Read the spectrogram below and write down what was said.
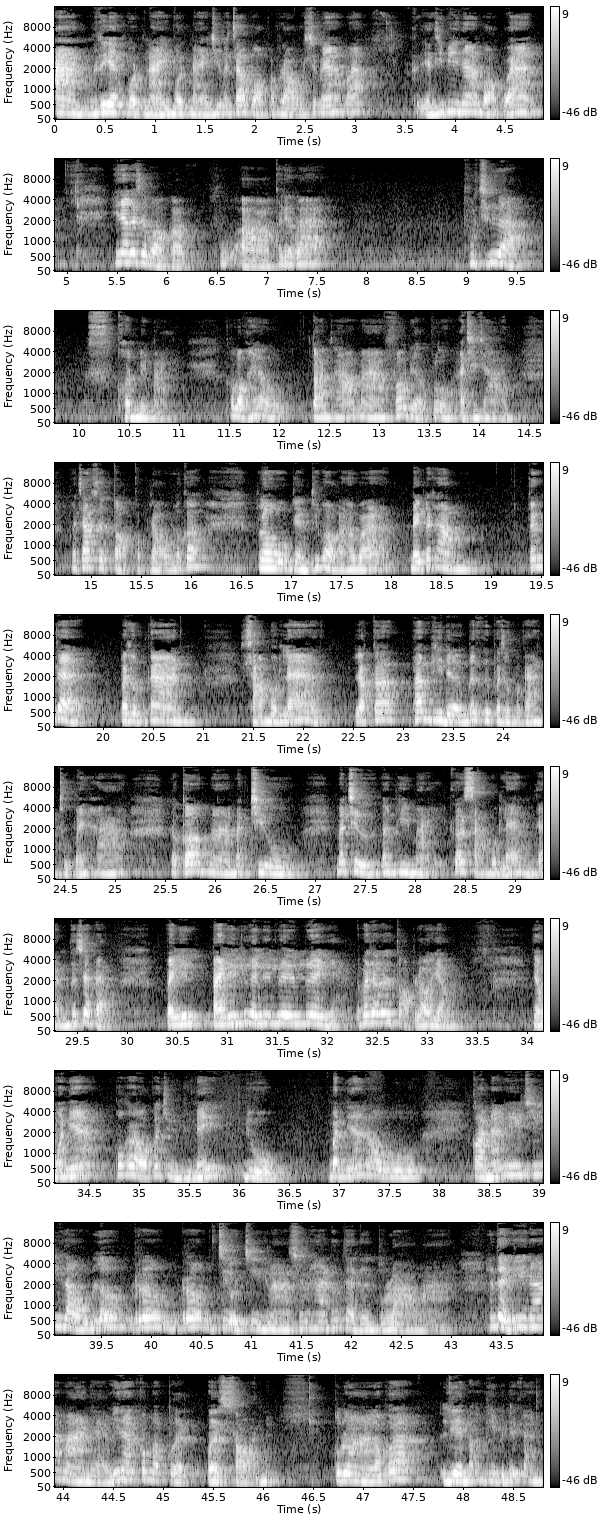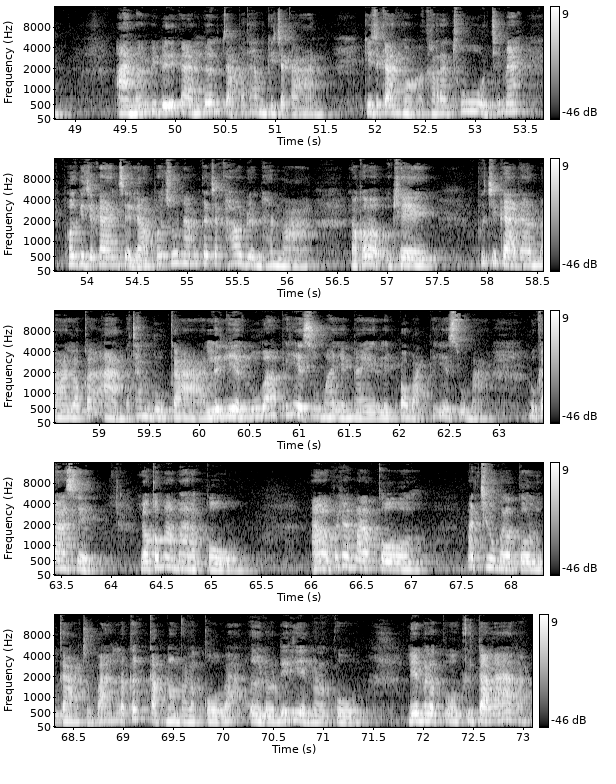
อ่านเรียนบทไหนบทไหนที่พระเจ้าบอกกับเราใช่ไหมว่า อย่างที่พี่หน้าบอกว่า พี่หน้าก็จะบอกกับผู้อ่าเขาเรียกว่า ผู้เชื่อคนใหม่ ๆ ก็บอกให้เรา ตอนเช้ามาเฝ้าเดี๋ยวพระองค์อธิษฐาน พระเจ้าจะตอบกับเรา แล้วก็เราอย่างที่บอกนะคะว่า ในพระธรรมตั้งแต่ประสบการณ์สามบทแรก แล้วก็พัมพีเดิมก็คือประสบการณ์ถูกไหมคะ แล้วก็มามัทธิวมัทธิวพัมพีใหม่ก็สามบทแรกเหมือนกัน ก็จะแบบไปไปเรื่อยๆเรื่อยเรื่อยเนี่ยพระเจ้าก็จะตอบเราอย่าง อย่างวันนี้พวกเราก็อยู่อยู่ในอยู่วันนี้เรา ก่อนหน้านี้ที่เราเริ่มเริ่มเริ่ม GOG มาใช่ไหมคะตั้งแต่เดือนตุลามาตั้งแต่พี่หน้ามาเนี่ยพี่หน้าก็มาเปิดเปิดสอน ตุลาเราก็เรียนพระคัมภีร์ไปด้วยกัน อ่านพระคัมภีร์ไปด้วยกันเริ่มจากพระธรรมกิจการ กิจการของอัครทูตใช่ไหมพอกิจการเสร็จแล้วพอช่วงนั้นก็จะเข้าเดือนธันวาเราก็บอกโอเคพฤศจิกาธันวาเราก็อ่านพระธรรมลูกาเลยเรียนรู้ว่าพระเยซูมายังไงเลยประวัติพระเยซูมา ลูกาเสร็จ เราก็มามาระโกเอาพระธรรมมาระโก มัชชิวมาระโกลูกาถูกป่ะแล้วก็กลับมามาระโกว่าเออเราได้เรียนมาระโก เรียนมาระโกคือตอนแรกอะ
